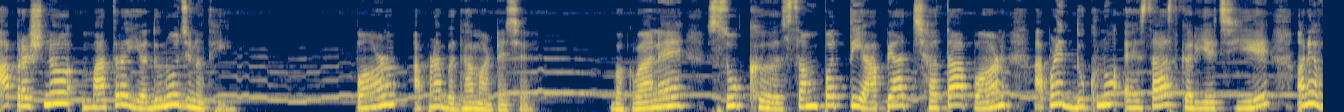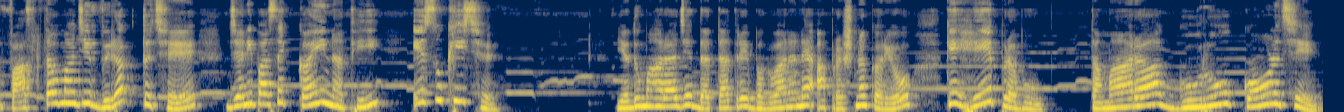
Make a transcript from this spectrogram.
આ પ્રશ્ન માત્ર યદુનો જ નથી, પણ આપણા બધા માટે છે. ભગવાને સુખ, સંપત્તિ આપ્યા છતાં પણ આપણે દુઃખનો અહેસાસ કરીએ છીએ અને વાસ્તવમાં જે વિરક્ત છે, જેની પાસે કંઈ નથી, એ સુખી છે. યદુ મહારાજે દત્તાત્રેય ભગવાનને આ પ્રશ્ન કર્યો કે, હે પ્રભુ તમારા ગુરુ કોણ છે?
